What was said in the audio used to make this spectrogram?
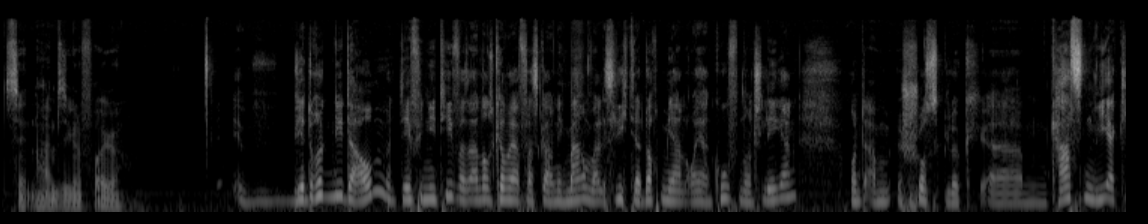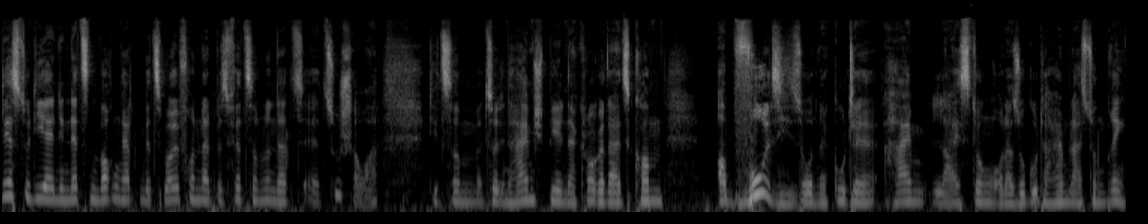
zehnten Heimsieg in Folge. Wir drücken die Daumen, definitiv. Was anderes können wir ja fast gar nicht machen, weil es liegt ja doch mehr an euren Kufen und Schlägern und am Schussglück. Ähm, Carsten, wie erklärst du dir, in den letzten Wochen hatten wir 1200 bis 1400 äh, Zuschauer, die zum, zu den Heimspielen der Crocodiles kommen, obwohl sie so eine gute Heimleistung oder so gute Heimleistung bringen.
